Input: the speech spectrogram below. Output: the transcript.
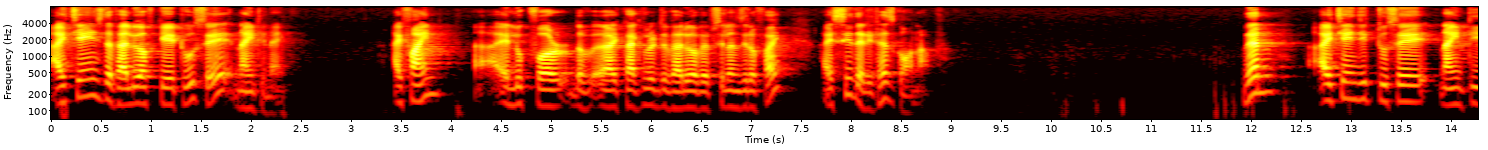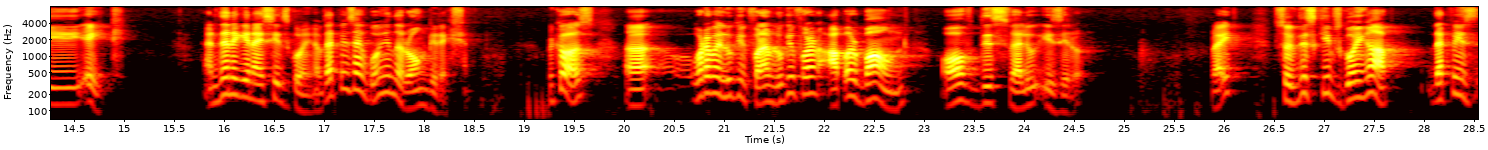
I change the value of k to say 99. I find I look for the I calculate the value of epsilon 0 phi I see that it has gone up. Then I change it to say 98 and then again I see it is going up that means I am going in the wrong direction because uh, what am I looking for? I am looking for an upper bound of this value E0 right. So, if this keeps going up that means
